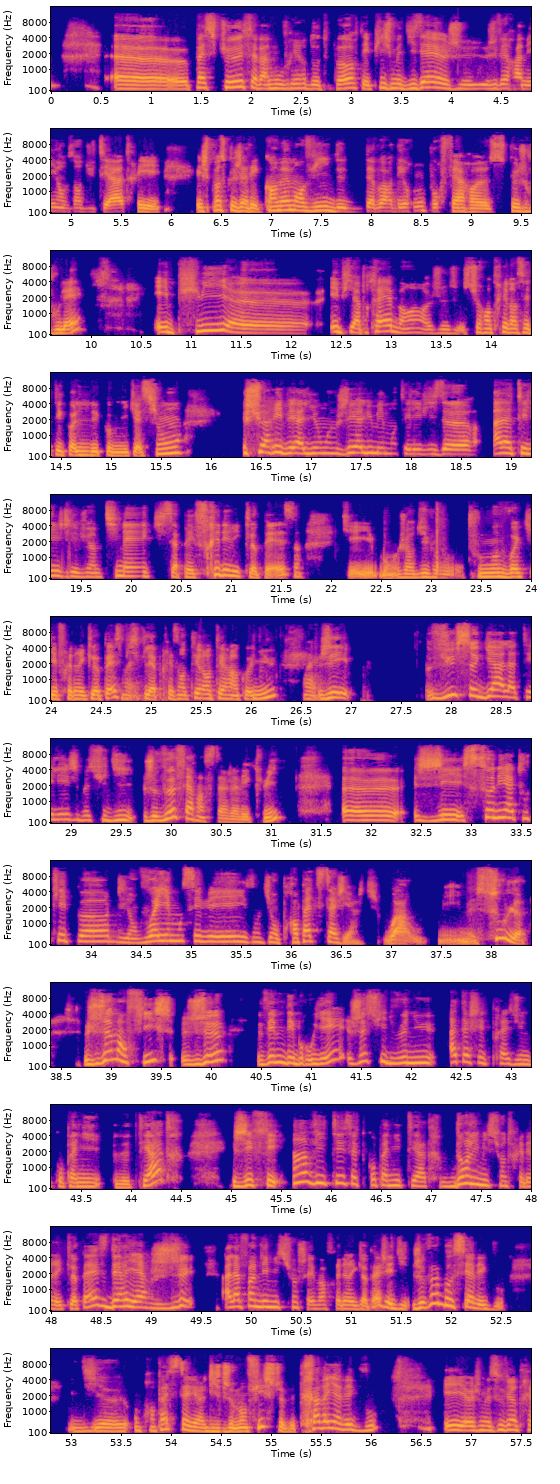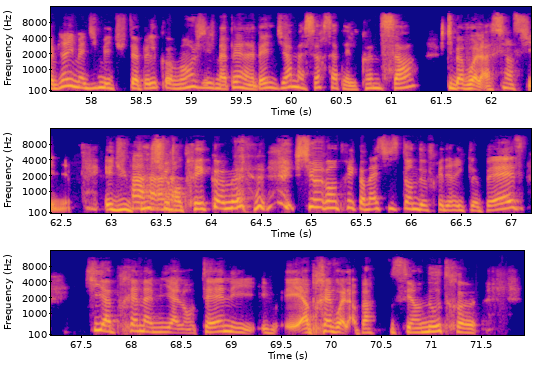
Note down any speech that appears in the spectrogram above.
euh, parce que ça va m'ouvrir d'autres portes. Et puis je me disais, je, je, vais ramer en faisant du théâtre et, et je pense que j'avais quand même envie d'avoir des ronds pour faire euh, ce que je voulais. Et puis, euh, et puis après, ben, je, je, suis rentrée dans cette école de communication. Je suis arrivée à Lyon, j'ai allumé mon téléviseur. À la télé, j'ai vu un petit mec qui s'appelle Frédéric Lopez, qui est bon aujourd'hui tout le monde voit qui est Frédéric Lopez puisqu'il a présenté en terre inconnue. J'ai vu ce gars à la télé, je me suis dit je veux faire un stage avec lui. Euh, j'ai sonné à toutes les portes, j'ai envoyé mon CV, ils ont dit on prend pas de stagiaire. Je dis waouh, mais il me saoule. Je m'en fiche, je vais me débrouiller. Je suis devenue attachée de presse d'une compagnie de théâtre. J'ai fait inviter cette compagnie de théâtre dans l'émission de Frédéric Lopez. Derrière, j'ai, à la fin de l'émission, je suis allée voir Frédéric Lopez. J'ai dit, je veux bosser avec vous. Il dit, euh, on prend pas de stagiaire. Il dit, je m'en fiche, je veux travailler avec vous. Et euh, je me souviens très bien, il m'a dit, mais tu t'appelles comment? Je dis, je m'appelle Annabelle. Il dit, ah, ma sœur s'appelle comme ça. Je dis bah voilà, c'est un signe. Et du coup, je suis rentrée comme je suis rentrée comme assistante de Frédéric Lopez qui après m'a mis à l'antenne et, et, après voilà, c'est un autre euh,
